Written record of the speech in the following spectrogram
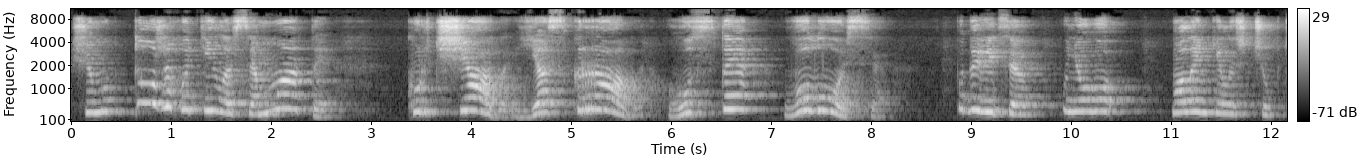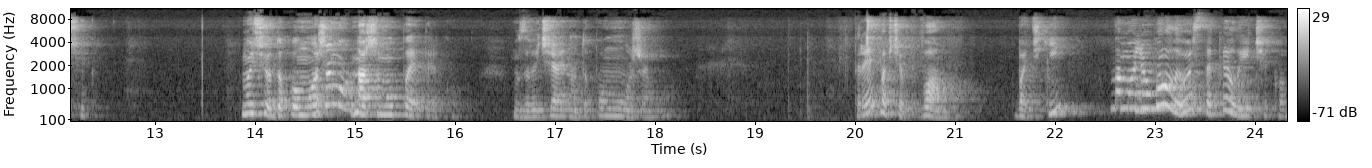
що йому дуже хотілося мати курчаве, яскраве, густе волосся. Подивіться, у нього маленький лиш чубчик. Ну що, допоможемо нашому Петрику? Ну, звичайно, допоможемо. Треба, щоб вам батьки намалювали ось таке личико.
